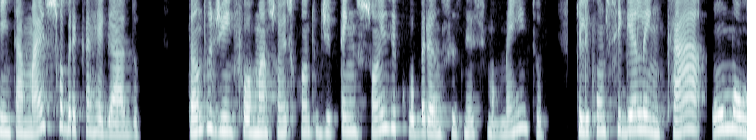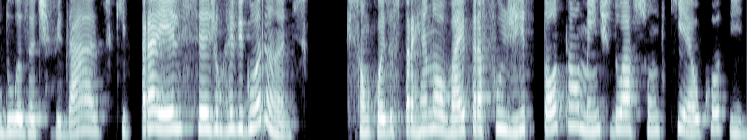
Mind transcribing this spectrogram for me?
está mais sobrecarregado tanto de informações quanto de tensões e cobranças nesse momento, que ele consiga elencar uma ou duas atividades que para ele sejam revigorantes, que são coisas para renovar e para fugir totalmente do assunto que é o Covid.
